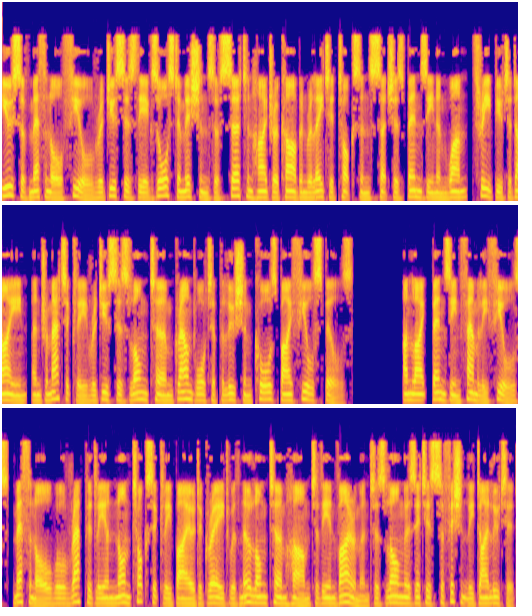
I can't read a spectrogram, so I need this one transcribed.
Use of methanol fuel reduces the exhaust emissions of certain hydrocarbon-related toxins such as benzene and 1,3-butadiene, and dramatically reduces long-term groundwater pollution caused by fuel spills. Unlike benzene family fuels, methanol will rapidly and non-toxically biodegrade with no long-term harm to the environment as long as it is sufficiently diluted.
